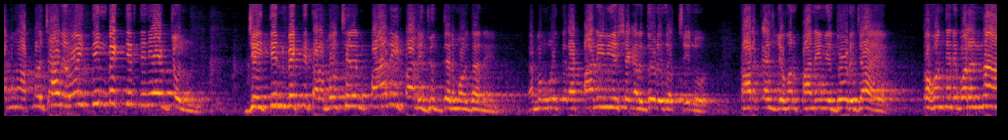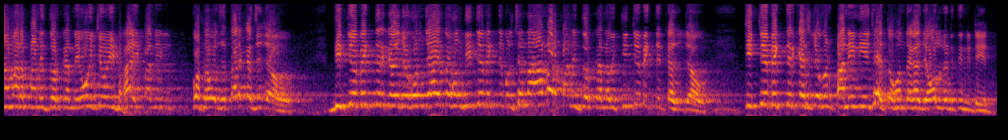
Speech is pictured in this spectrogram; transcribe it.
এবং আপনারা জানেন ওই তিন ব্যক্তির তিনি একজন। যেই তিন ব্যক্তি তারা বলছিলেন, পানি পানি যুদ্ধের ময়দানে। এবং লোকেরা পানি নিয়ে সেখানে দৌড়ে যাচ্ছিল। তার কাছে যখন পানি নিয়ে দৌড়ে যায়, তখন তিনি বলেন, না, আমার পানির দরকার নেই। ওই যে ওই ভাই পানির কথা বলছে, তার কাছে যাও। দ্বিতীয় ব্যক্তির কাছে যখন যায়, তখন দ্বিতীয় ব্যক্তি বলছে, না, আমার পানির দরকার নেই ওই তৃতীয় ব্যক্তির কাছে যাও। তৃতীয় ব্যক্তির কাছে যখন পানি নিয়ে যায়, তখন দেখা যায় অলরেডি তিনি ডেড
